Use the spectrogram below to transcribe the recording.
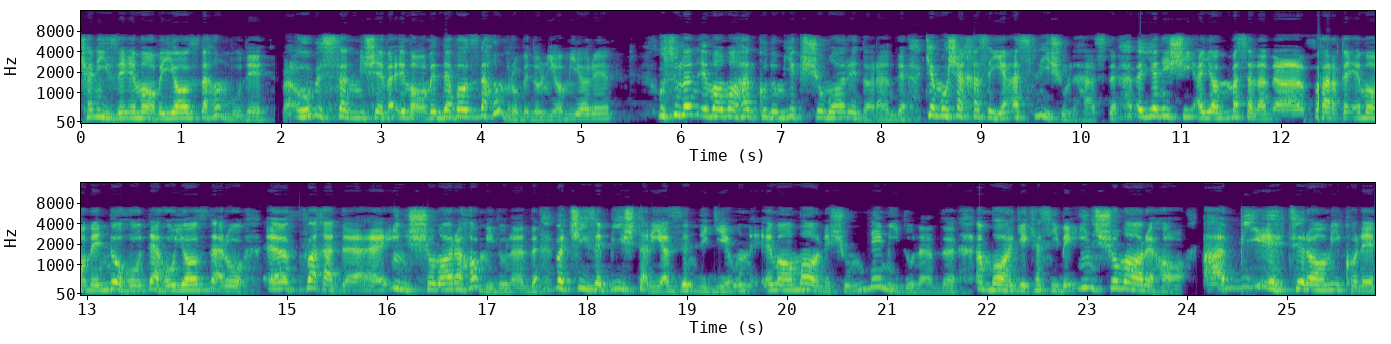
کنیز امام یازدهم بوده و آبستن میشه و امام دوازدهم رو به دنیا میاره. اصولا اماما هر کدوم یک شماره دارند که مشخصه اصلیشون هست. یعنی شیعیان مثلا فرق امام نه و ده و یازده رو فقط این شماره ها می‌دونند و چیز بیشتری از زندگی اون امامانشون نمی‌دونند. اما اگه کسی به این شماره ها بی احترامی کنه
